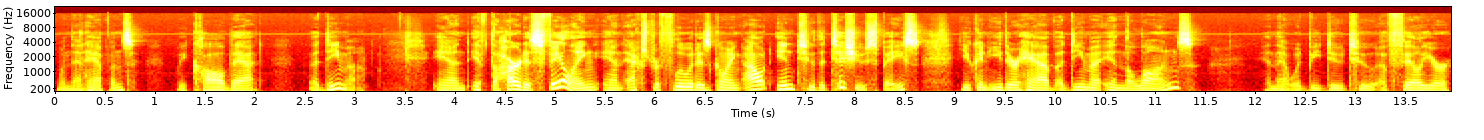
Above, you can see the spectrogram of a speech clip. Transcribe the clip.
when that happens, we call that edema. And if the heart is failing and extra fluid is going out into the tissue space, you can either have edema in the lungs, and that would be due to a failure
